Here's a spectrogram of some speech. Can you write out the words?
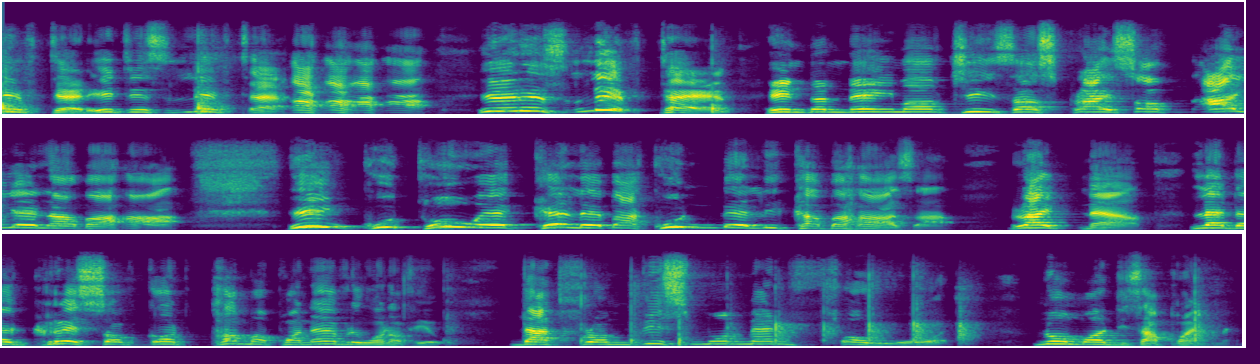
lifted. It is lifted. It is lifted in the name of Jesus Christ of Ayelabaha. Right now, let the grace of God come upon every one of you. That from this moment forward, no more disappointment,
